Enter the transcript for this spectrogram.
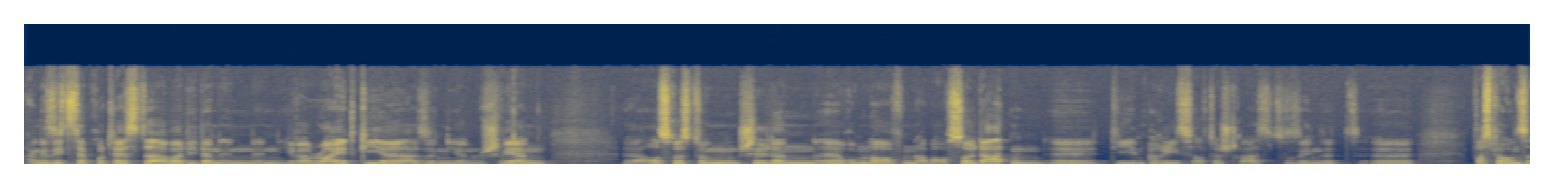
angesichts der Proteste, aber die dann in, in ihrer Riot Gear, also in ihren schweren äh, Ausrüstungen und Schildern äh, rumlaufen, aber auch Soldaten, äh, die in Paris auf der Straße zu sehen sind, äh, was bei uns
